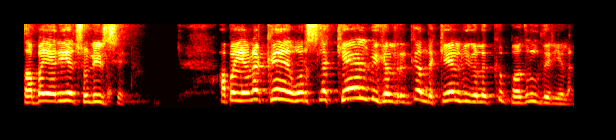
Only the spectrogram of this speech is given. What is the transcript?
சபையறிய சொல்லிருச்சு. அப்போ எனக்கு ஒரு சில கேள்விகள் இருக்குது அந்த கேள்விகளுக்கு பதில் தெரியலை.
